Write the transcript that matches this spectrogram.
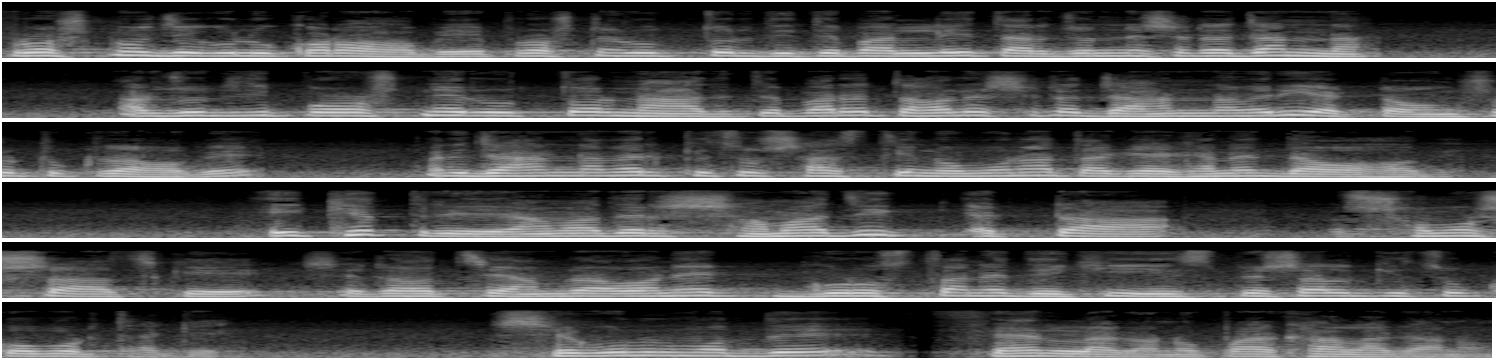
প্রশ্ন যেগুলো করা হবে, প্রশ্নের উত্তর দিতে পারলেই তার জন্য সেটা জান্নাত। আর যদি প্রশ্নের উত্তর না দিতে পারে, তাহলে সেটা জাহান্নামেরই একটা অংশ টুকরা হবে। মানে জাহান্নামের কিছু শাস্তি নমুনা তাকে এখানে দেওয়া হবে। এই ক্ষেত্রে আমাদের সামাজিক একটা সমস্যা আজকে সেটা হচ্ছে আমরা অনেক গোরস্থানে দেখি স্পেশাল কিছু কবর থাকে। সেগুলোর মধ্যে ফ্যান লাগানো পাখা লাগানো।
